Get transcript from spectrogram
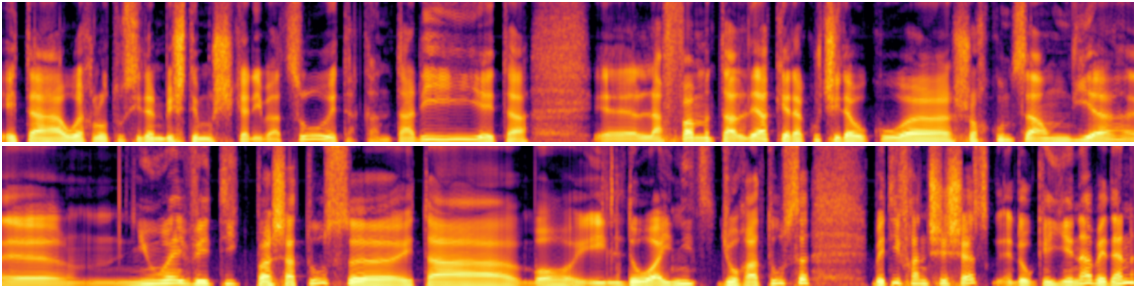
eta hauek lotu ziren beste musikari batzu, eta kantari, eta uh, La Fam taldeak erakutsi dauku uh, sorkuntza ondia, uh, New betik pasatuz eh, eta bo, hildo hainitz joratuz, beti frantsesez edo gehiena beden,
